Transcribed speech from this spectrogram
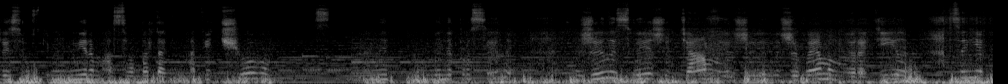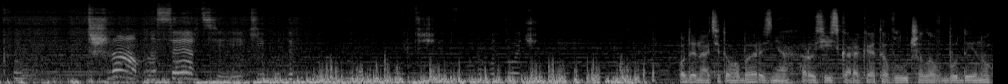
прийшли з русським міром освобождати. А від чого? Ми не, ми не просили. Ми жили своє життя, ми жили, живемо, ми раділи. Це як шрам на серці, який буде ще кровоточити. 11 березня російська ракета влучила в будинок,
